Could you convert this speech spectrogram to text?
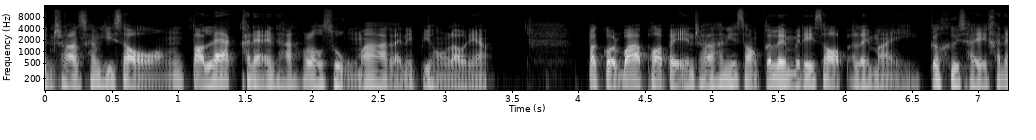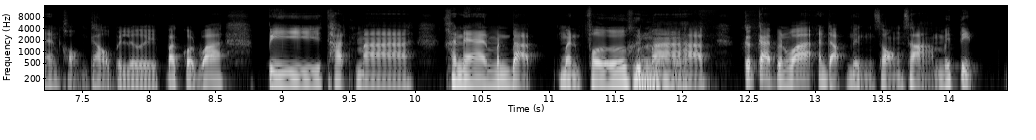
entrance ครั้งที่สองตอนแรกคะแนน entrance ของเราสูงมากอะในปีของเราเนี้ยปรากฏว่าพอไปเอนทรานครั้งที่ 2 ก็เลยไม่ได้สอบอะไรใหม่ ก็คือใช้คะแนนของเก่าไปเลย ปรากฏว่าปีถัดมาคะแนนมันแบบเหมือนเฟอร์ขึ้นมาครับก็กลายเป็นว่าอันดับ 1 2 3 ไม่ติดไป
